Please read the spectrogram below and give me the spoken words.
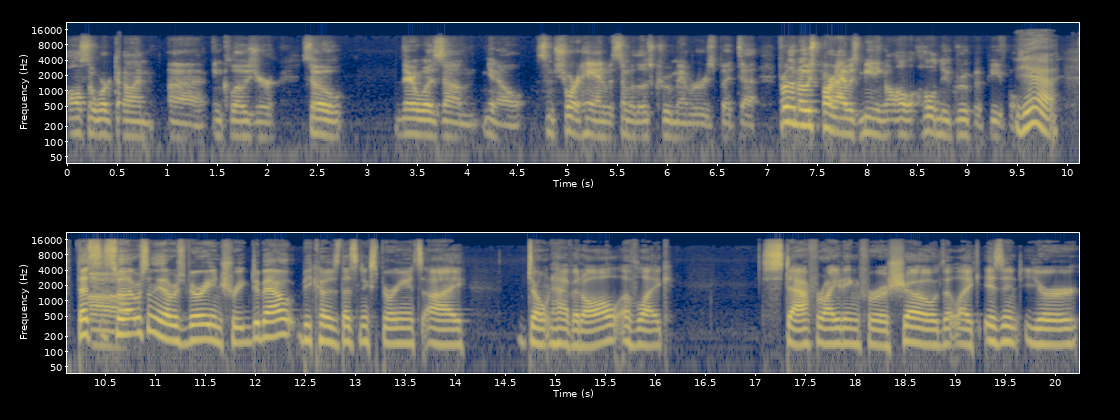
also worked on uh, Enclosure, so there was um, you know some shorthand with some of those crew members. But uh, for the most part, I was meeting a whole, new group of people. Yeah, that's so. Uh, That was something that I was very intrigued about because that's an experience I don't have at all. Of like staff writing for a show that like isn't your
